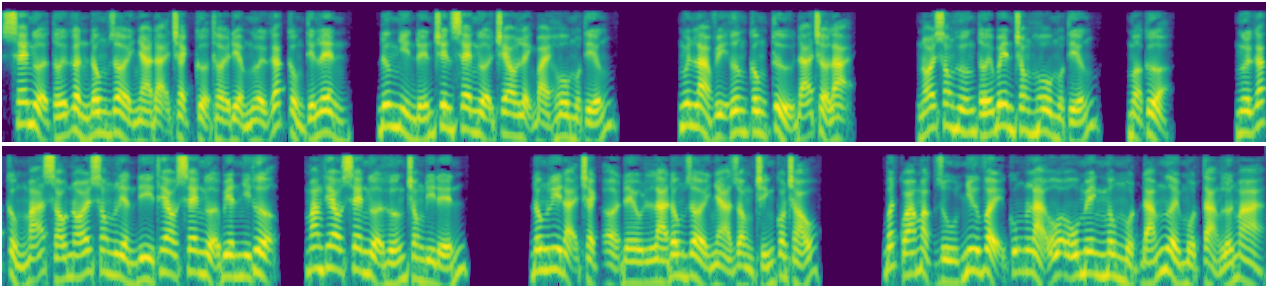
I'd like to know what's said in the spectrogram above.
Xe ngựa tới gần đông rời nhà đại trạch cửa thời điểm người gác cổng tiến lên, đương nhìn đến trên xe ngựa treo lệnh bài hô một tiếng. Nguyên là vị ương công tử đã trở lại. Nói xong hướng tới bên trong hô một tiếng, mở cửa. Người gác cổng mã 6 nói xong liền đi theo xe ngựa biên nhi thượng, mang theo xe ngựa hướng trong đi đến. Đông ly đại trạch ở đều là đông rời nhà dòng chính con cháu. Bất quá mặc dù như vậy cũng là ô ô mênh mông một đám người một tảng lớn mà,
